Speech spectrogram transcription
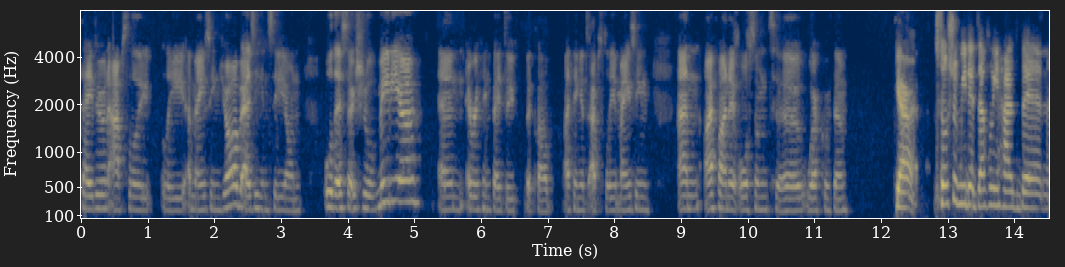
they do an absolutely amazing job, as you can see on all their social media and everything they do for the club. I think it's absolutely amazing, and I find it awesome to work with them. Yeah, social media definitely has been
